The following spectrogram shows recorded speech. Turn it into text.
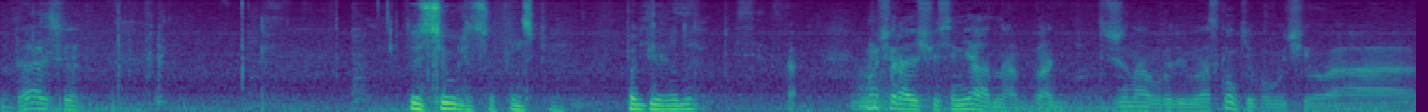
дальше то есть всю улицу, в принципе, побила, да? Да. Ну, вчера еще семья одна, а жена вроде бы осколки получила, а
